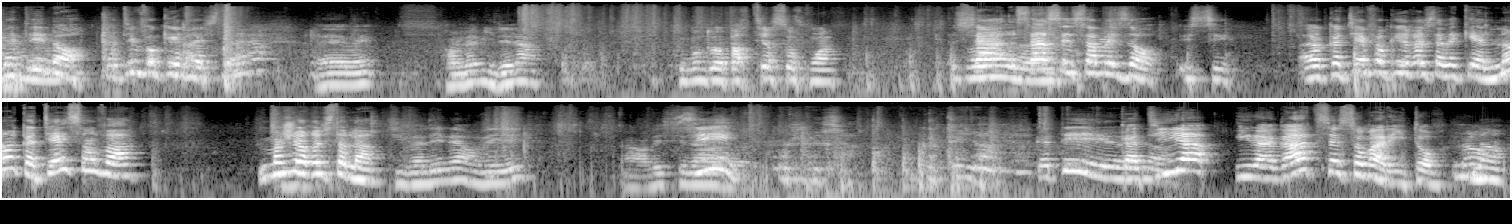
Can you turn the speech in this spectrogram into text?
Cathy, non. Cathy, il faut qu'il reste. Eh oui. Le problème, il est là. Tout le monde doit partir sauf moi. Ça, ça c'est sa maison, ici. Alors, Katia, il faut qu'il reste avec elle. Non, Katia, il s'en va. Moi, je reste là. Tu vas l'énerver. Alors laissez-la. Si. Cathy. euh, Katia, i ragazzi e suo marito. non. non.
